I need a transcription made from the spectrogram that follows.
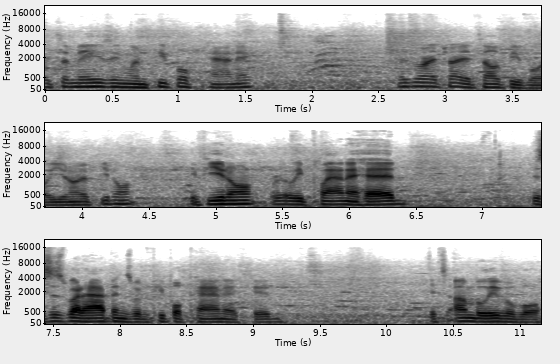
It's amazing when people panic. This is what I try to tell people, you know, if you don't if you don't really plan ahead, this is what happens when people panic, dude. It's unbelievable.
